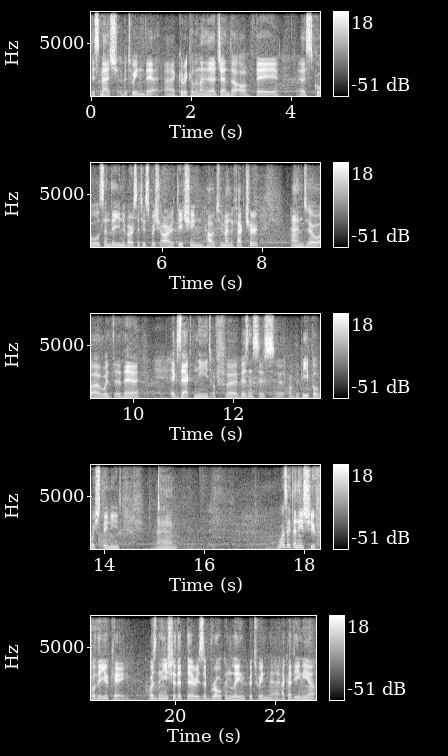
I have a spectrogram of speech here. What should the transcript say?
this match between the uh, curriculum and the agenda of the uh, schools and the universities which are teaching how to manufacture and uh, with the exact need of uh, businesses uh, of the people which they need. Um, was it an issue for the UK was it an issue that there is a broken link between academia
